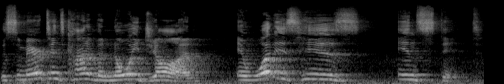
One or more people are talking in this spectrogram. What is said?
The Samaritans kind of annoy John. And what is his instinct?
